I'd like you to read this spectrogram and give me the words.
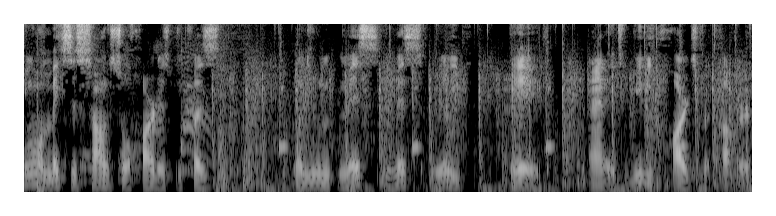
Think what makes this song so hard is because when you miss, you miss really big and it's really hard to recover.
